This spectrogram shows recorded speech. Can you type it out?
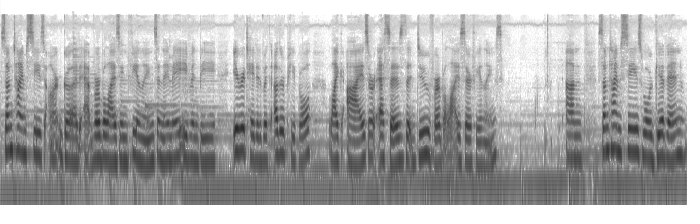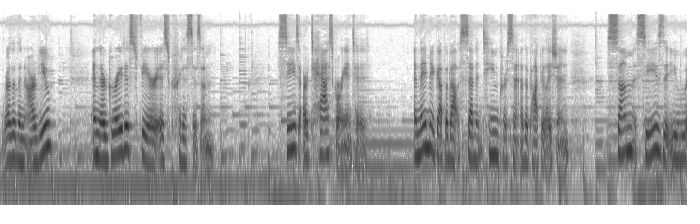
Sometimes C's aren't good at verbalizing feelings, and they may even be irritated with other people, like I's or S's, that do verbalize their feelings. Um, sometimes C's will give in rather than argue, and their greatest fear is criticism. C's are task oriented and they make up about 17% of the population. Some C's that you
